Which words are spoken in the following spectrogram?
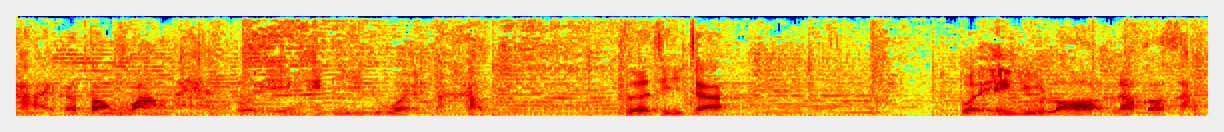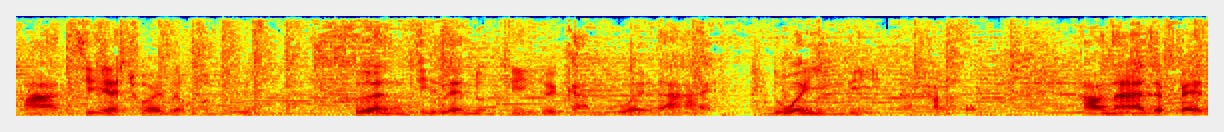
ขายก็ต้องวางแผนตัวเองให้ดีด้วยนะครับ เพื่อที่จะตัวเองอยู่รอดแล้วก็สามารถที่จะช่วยเหลือคนอื่น เพื่อนที่เล่นดนตรีด้วยกันด้วยได้ ด้วยยิ่งดีนะครับผม ราวหน้าจะเป็น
